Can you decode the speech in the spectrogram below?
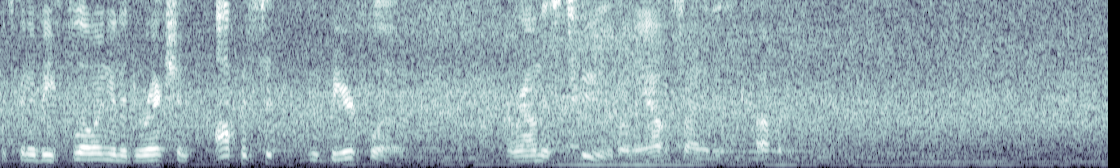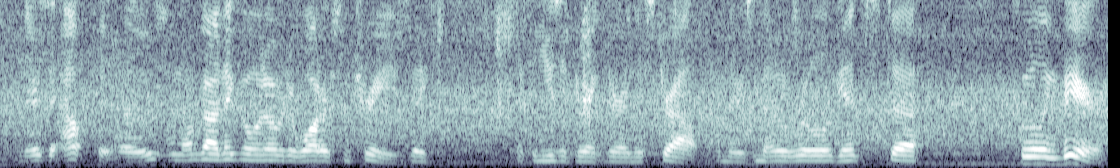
It's going to be flowing in the direction opposite the beer flow around this tube on the outside of this cover. And there's the output hose, and I've got it going over to water some trees. They they can use a drink during this drought. And there's no rule against uh, cooling beer,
